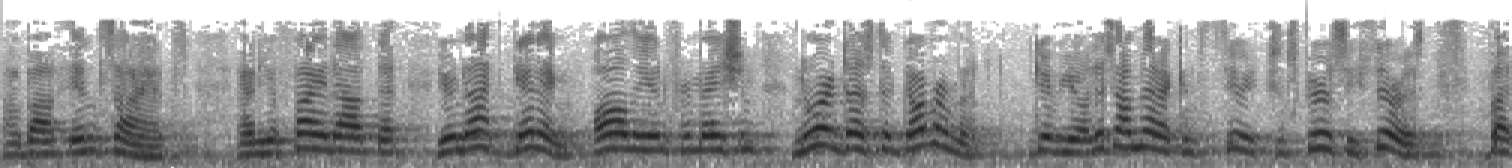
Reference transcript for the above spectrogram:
about in science. And you find out that you're not getting all the information, nor does the government give you this. I'm not a conspiracy theorist, but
